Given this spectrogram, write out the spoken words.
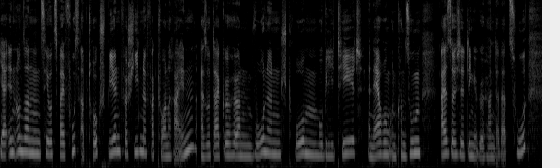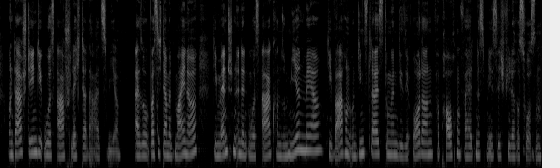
Ja, in unseren CO2-Fußabdruck spielen verschiedene Faktoren rein. Also da gehören Wohnen, Strom, Mobilität, Ernährung und Konsum. All solche Dinge gehören da dazu. Und da stehen die USA schlechter da als wir. Also was ich damit meine, die Menschen in den USA konsumieren mehr, die Waren und Dienstleistungen, die sie ordern, verbrauchen verhältnismäßig viele Ressourcen.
